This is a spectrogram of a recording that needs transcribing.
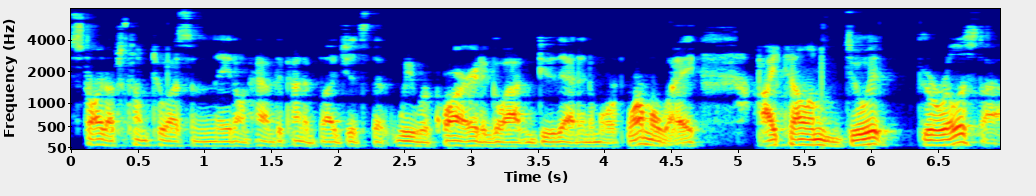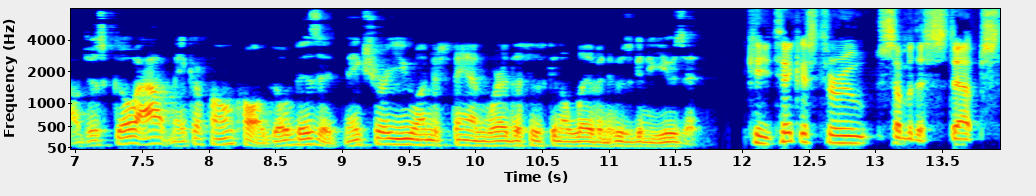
startups come to us and they don't have the kind of budgets that we require to go out and do that in a more formal way. I tell them, do it guerrilla style. Just go out, make a phone call, go visit, make sure you understand where this is going to live and who's going to use it. Can you take us through some of the steps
